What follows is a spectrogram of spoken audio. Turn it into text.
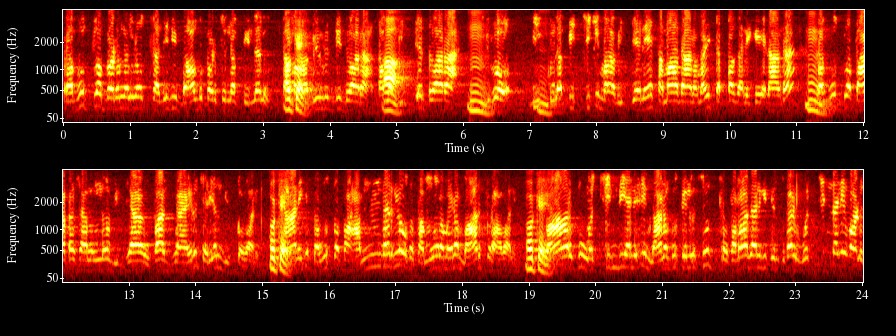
ప్రభుత్వ బడులలో చదివి బాగుపడుతున్న పిల్లలు తమ. అభివృద్ధి ద్వారా తమ. విద్య ద్వారా. ఇగో ఈ కుల పిచ్చికి మా విద్యనే సమాధానం అని చెప్పగలిగేలాగా. ప్రభుత్వ పాఠశాలల్లో విద్యా ఉపాధ్యాయులు చర్యలు తీసుకోవాలి. దానికి ప్రభుత్వ అందరిలో ఒక సమూలమైన మార్పు రావాలి మార్పు వచ్చింది అనేది మనకు తెలుసు సమాజానికి తెలుసు కానీ వచ్చిందని వాళ్ళు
